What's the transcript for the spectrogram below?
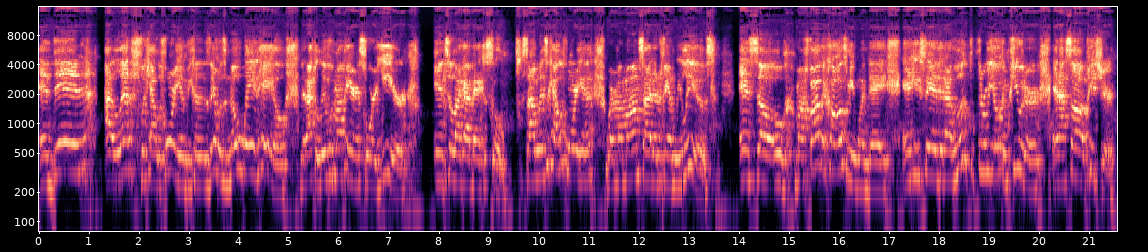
And then I left for California because there was no way in hell that I could live with my parents for a year until I got back to school. So I went to California where my mom's side of the family lives. And so my father calls me one day and he said that I looked through your computer and I saw a picture.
